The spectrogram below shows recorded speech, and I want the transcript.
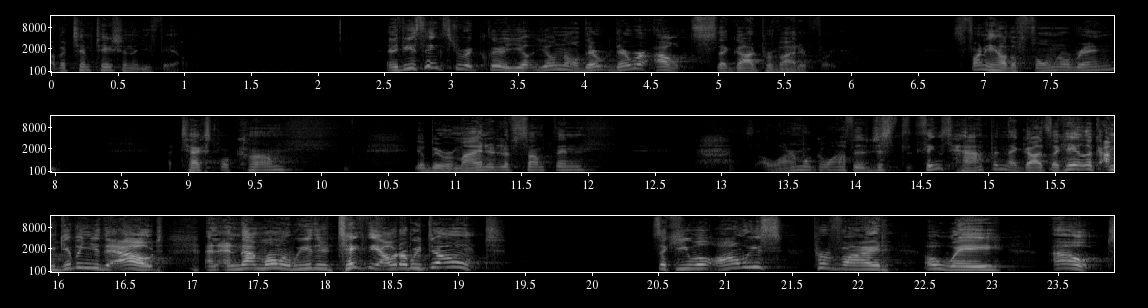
of a temptation that you failed. And if you think through it clearly, you'll, you'll know there, there were outs that God provided for you. It's funny how the phone will ring, a text will come, you'll be reminded of something, alarm will go off. It just things happen that God's like, hey, look, I'm giving you the out. And, and that moment, we either take the out or we don't. It's like He will always provide a way out.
